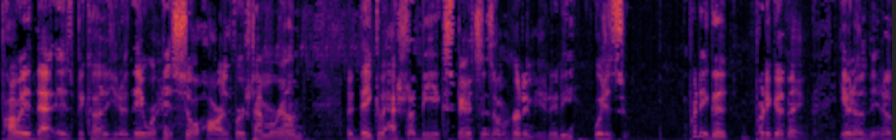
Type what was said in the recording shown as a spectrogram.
probably that is because you know they were hit so hard the first time around that they could actually be experiencing some herd immunity, which is pretty good, pretty good thing. Even though you know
